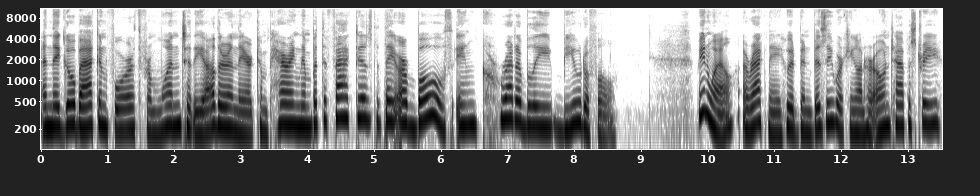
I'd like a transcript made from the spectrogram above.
And they go back and forth from one to the other and they are comparing them. But the fact is that they are both incredibly beautiful. Meanwhile, Arachne, who had been busy working on her own tapestry,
